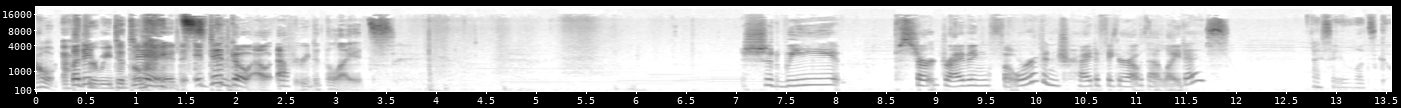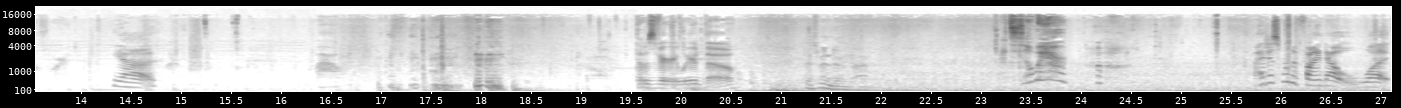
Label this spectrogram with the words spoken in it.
out after it we did the did. lights. It did go out after we did the lights. Should we start driving forward and try to figure out what that light is? I say let's go for it. Yeah. Wow. that was very weird though. It's been doing that. It's still weird. I just want to find out what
